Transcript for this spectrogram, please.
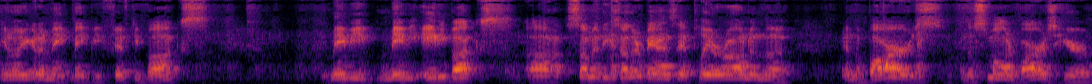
You know, you're going to make maybe 50 bucks, maybe maybe 80 bucks. Uh, some of these other bands that play around in the in the bars, in the smaller bars here,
